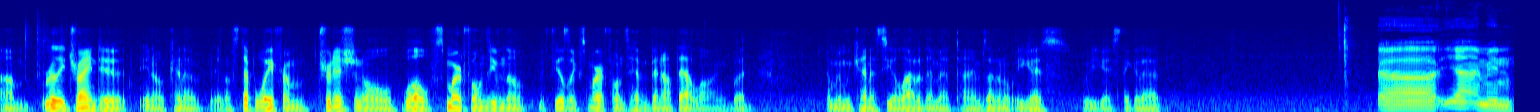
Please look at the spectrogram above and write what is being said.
um, really trying to, you know, kind of, you know, step away from traditional, well, smartphones, even though it feels like smartphones haven't been out that long, but I mean, we kind of see a lot of them at times. I don't know what you guys, what you guys think of that. Uh, yeah, I mean,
